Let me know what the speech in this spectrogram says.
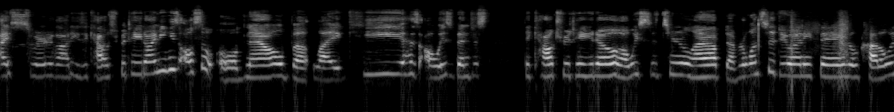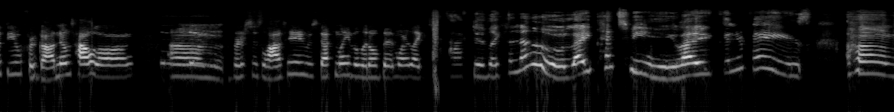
i swear to god he's a couch potato. I mean he's also old now but like he has always been just the couch potato always sits in your lap never wants to do anything he'll cuddle with you for god knows how long. Um versus latte who's definitely a little bit more like active like hello like pet me like in your face um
